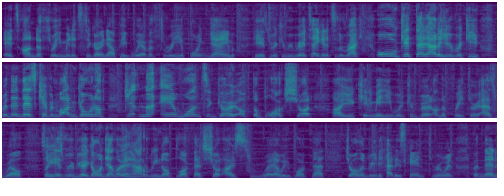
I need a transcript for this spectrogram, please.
It's under three minutes to go now, people. We have a three-point game. Here's Ricky Rubio taking it to the rack. Oh, get that out of here, Ricky. But then there's Kevin Martin going up, getting the and one to go off the block shot. Are you kidding me? He would convert on the free throw as well. So here's Rubio going down low. How did we not block that shot? I swear we blocked that. Joel Embiid had his hand through it. But then,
